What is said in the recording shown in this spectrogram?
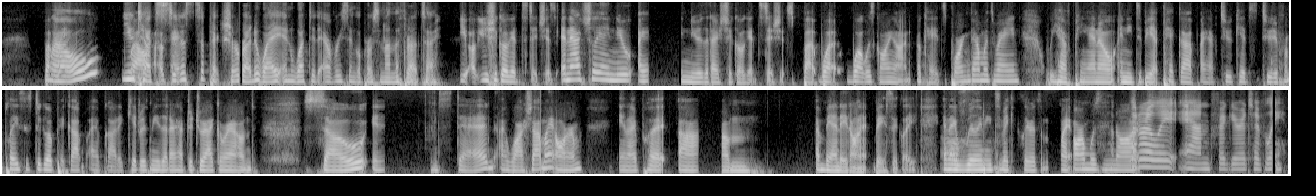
But well, my, you texted okay. us a picture right away, and what did every single person on the thread say? You, you should go get stitches. And actually, I knew I knew that I should go get stitches. But what what was going on? Okay, it's pouring down with rain. We have piano. I need to be at pickup. I have two kids, two different places to go pick up. I've got a kid with me that I have to drag around. So in, instead, I wash out my arm and I put um, a band-aid on it basically. And oh. I really need to make it clear that my arm was not literally and figuratively.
